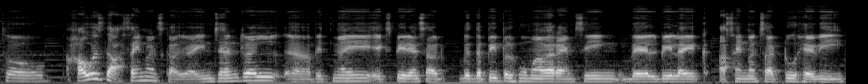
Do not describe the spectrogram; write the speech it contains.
So how is the assignments in general uh, with my experience or with the people whomever i'm seeing they'll be like assignments are too heavy.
